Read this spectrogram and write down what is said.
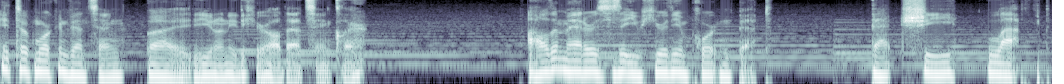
It took more convincing, but you don't need to hear all that, St. Clair. All that matters is that you hear the important bit that she left.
